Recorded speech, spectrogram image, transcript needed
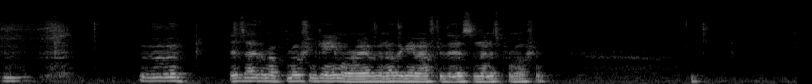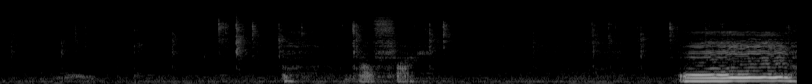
this is either my promotion game or I have another game after this and then it's promotion. Oh, fuck. Mm,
